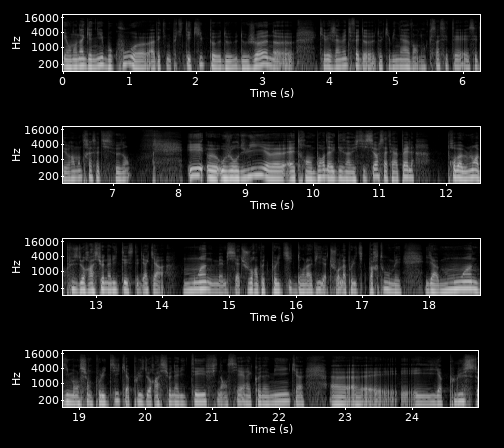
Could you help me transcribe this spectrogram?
Et on en a gagné beaucoup avec une petite équipe de, jeunes qui n'avaient jamais fait de, cabinet avant. Donc ça, c'était vraiment très satisfaisant. Et euh, aujourd'hui, euh, être en board avec des investisseurs, ça fait appel probablement à plus de rationalité. C'est-à-dire qu'il y a moins, même s'il y a toujours un peu de politique dans la vie, il y a toujours de la politique partout, mais il y a moins de dimensions politiques, il y a plus de rationalité financière, économique, euh, et, il y a plus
